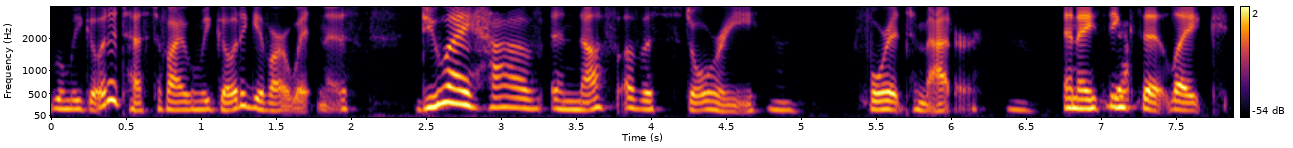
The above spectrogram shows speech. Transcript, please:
when we go to testify, when we go to give our witness. Do I have enough of a story Mm. for it to matter? Mm. And I think that like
